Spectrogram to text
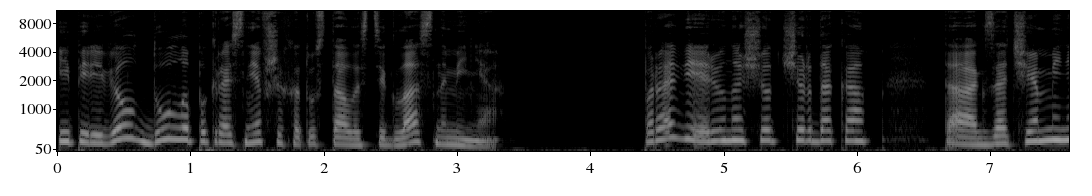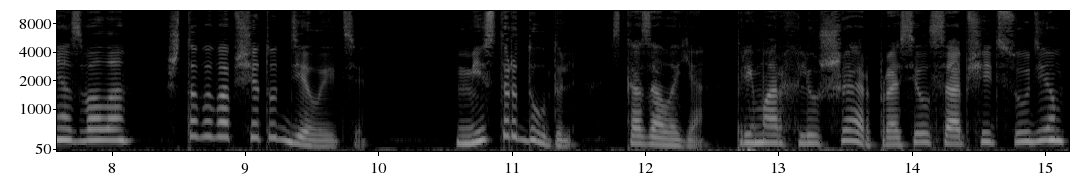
и перевел дуло покрасневших от усталости глаз на меня. «Проверю насчет чердака. Так, зачем меня звала? Что вы вообще тут делаете?» «Мистер Дудль», — сказала я, Примарх Люшер просил сообщить судьям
